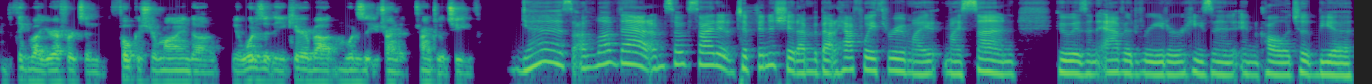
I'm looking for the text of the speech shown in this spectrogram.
and to think about your efforts and focus your mind on you know what is it that you care about and what is it you're trying to trying to achieve. Yes, I love that. I'm so excited to finish it. I'm about halfway through. My my son, who is an avid reader, he's in, in college. He'll be a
